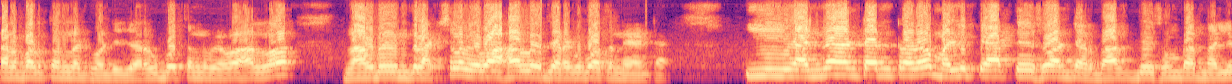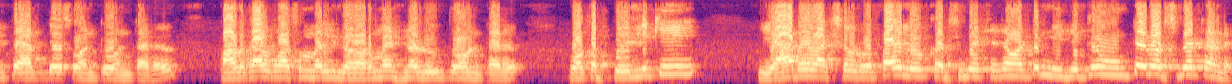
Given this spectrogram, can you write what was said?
కనబడుతున్నటువంటి జరగబోతున్న వివాహాల్లో నలభై ఎనిమిది లక్షల వివాహాలు జరగబోతున్నాయంట. ఈ అన్నీ అంటారో మళ్ళీ పేద దేశం అంటారు. భారతదేశం మళ్ళీ పేద దేశం అంటూ ఉంటారు. పథకాల కోసం మళ్ళీ గవర్నమెంట్ని అడుగుతూ ఉంటారు. ఒక పెళ్ళికి యాభై లక్షల రూపాయలు ఖర్చు పెట్టడం అంటే మీ దగ్గర ఉంటే ఖర్చు పెట్టండి.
